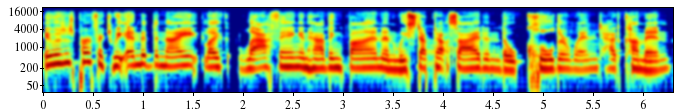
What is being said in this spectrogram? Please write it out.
it was just perfect. We ended the night like laughing and having fun, and we stepped outside, and the colder wind had come in.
